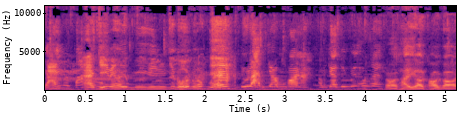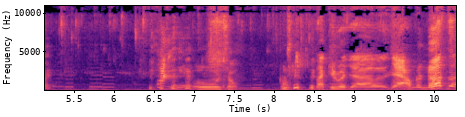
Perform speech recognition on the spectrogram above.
chạy nó tắt à chỉ mẹ hút cái bữa mẹ hút vậy. À, tôi làm cho ông coi nè ông cho tôi điếu thuốc đi. Rồi thấy rồi khỏi coi. Ôi sao? Người ta kêu là già già không nên nết á.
